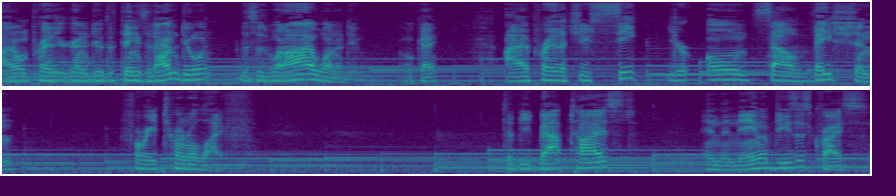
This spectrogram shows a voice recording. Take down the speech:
I don't pray that you're going to do the things that I'm doing. This is what I want to do, okay? I pray that you seek your own salvation for eternal life. To be baptized in the name of Jesus Christ.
